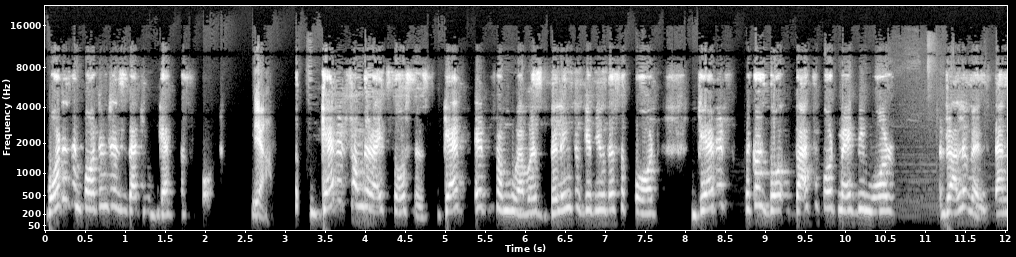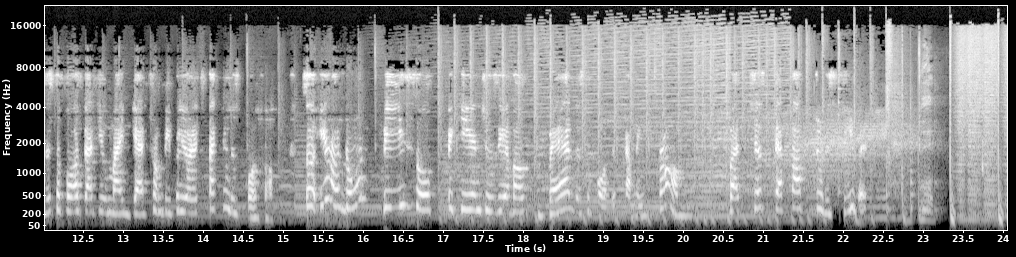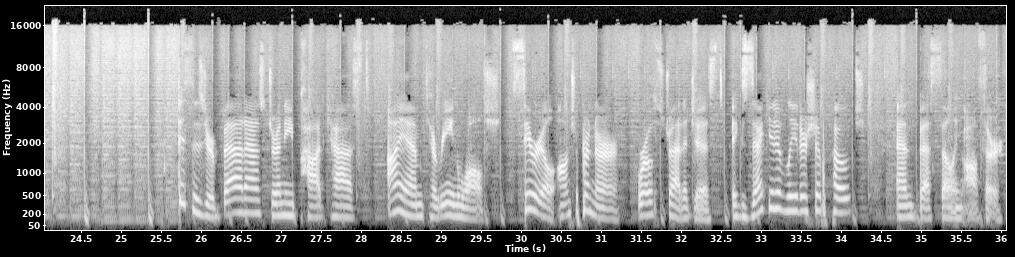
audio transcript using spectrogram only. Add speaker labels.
Speaker 1: what is important is that you get the support.
Speaker 2: Yeah.
Speaker 1: Get it from the right sources. Get it from whoever's willing to give you the support. Get it because that support might be more relevant than the support that you might get from people you're expecting the support from. So, you know, don't be so picky and choosy about where the support is coming from, but just step up to receive it.
Speaker 2: This is your Badass Journey podcast. I am Kareen Walsh, serial entrepreneur, growth strategist, executive leadership coach, and best-selling author.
